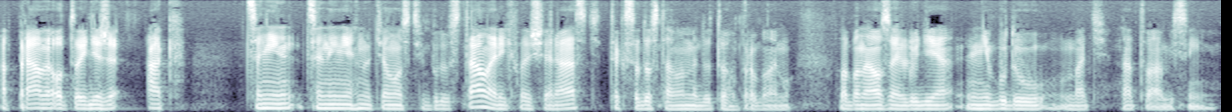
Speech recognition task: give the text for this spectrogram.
A práve o to ide, že ak ceny, ceny nehnuteľnosti budú stále rýchlejšie rásť, tak sa dostávame do toho problému. Lebo naozaj ľudia nebudú mať na to, aby si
